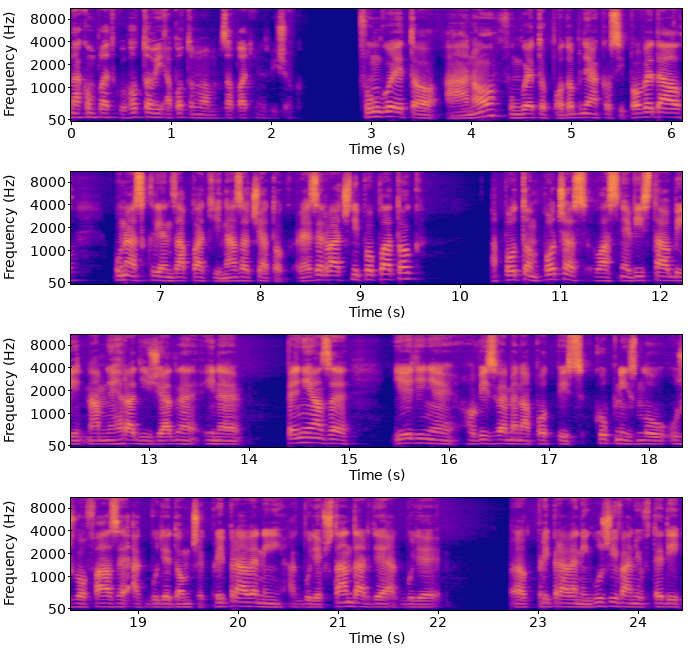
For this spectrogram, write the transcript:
na kompletku hotový a potom vám zaplatím zvyšok. Funguje to áno, funguje to podobne, ako si povedal. U nás klient zaplatí na začiatok rezervačný poplatok a potom počas vlastne výstavby nám nehradí žiadne iné peniaze. Jedine ho vyzveme na podpis kúpnych zmluv už vo fáze, ak bude domček pripravený, ak bude v štandarde, ak bude e, pripravený k užívaniu, vtedy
